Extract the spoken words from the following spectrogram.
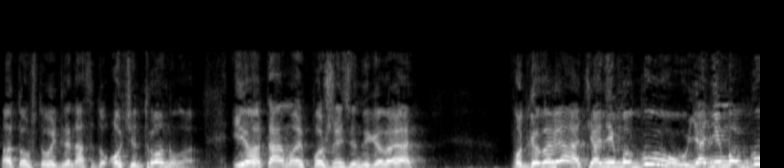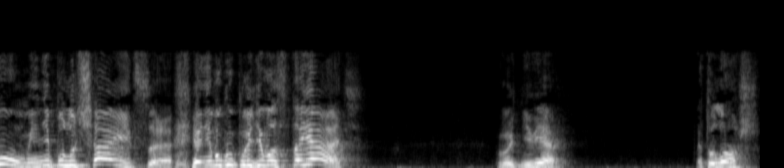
о том, что для нас это очень тронуло. И э, там э, по жизни говорят, вот говорят, я не могу, я не могу, мне не получается, я не могу противостоять. Говорит, не верь. Это ложь.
